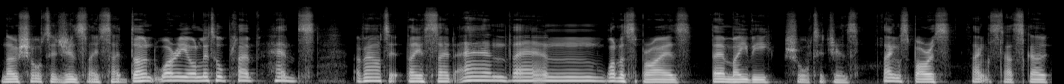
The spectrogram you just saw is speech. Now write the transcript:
No shortages, they said. Don't worry your little pleb heads about it, they said. And then, what a surprise, there may be shortages. Thanks, Boris. Thanks, Tesco.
